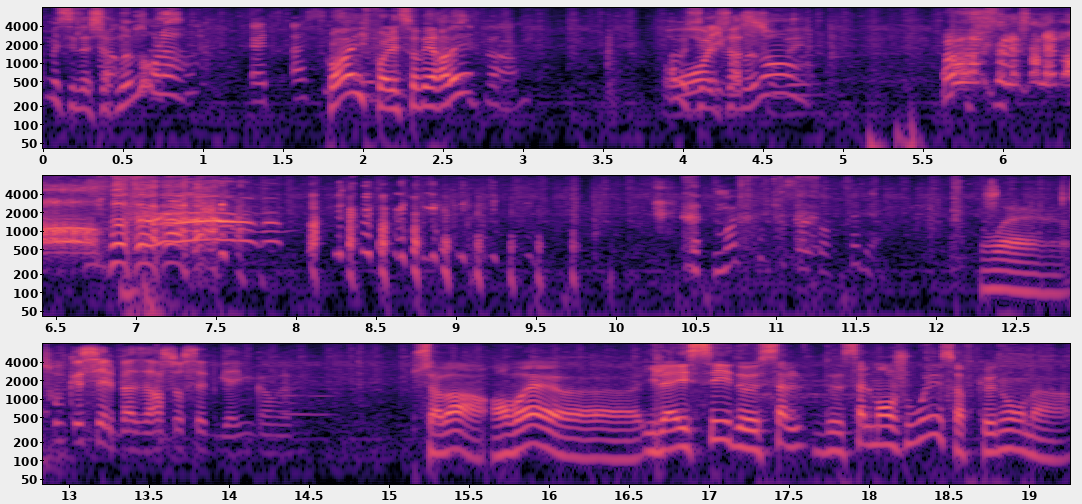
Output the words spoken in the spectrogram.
Ah, mais c'est de l'acharnement là. Quoi, il faut aller le- sauver Ravé hein. Ah, mais c'est oh, va se l'acharnement. Oh, c'est l'acharnement Moi je trouve très bien. Ouais. Je trouve que c'est le bazar sur cette game quand même. Ça va, en vrai, euh, il a essayé de, sale- de salement jouer, sauf que nous, on a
